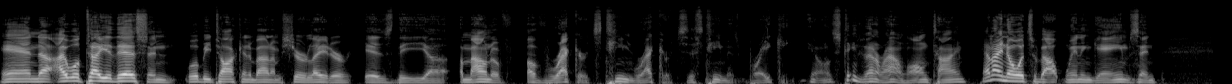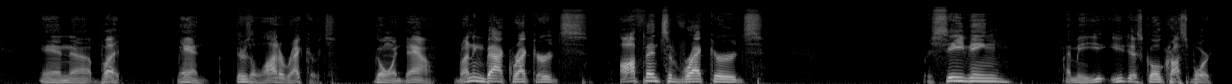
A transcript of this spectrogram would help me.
and uh, I will tell you this, and we'll be talking about, I'm sure later, is the uh, amount of of records, team records. This team is breaking. You know, this team's been around a long time, and I know it's about winning games, and and uh, but man, there's a lot of records going down. Running back records, offensive records receiving. I mean, you, you just go across the board.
